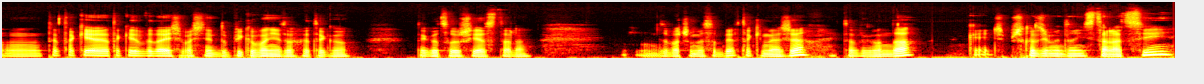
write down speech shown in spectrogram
Yy, to takie, takie wydaje się właśnie duplikowanie trochę tego, tego co już jest, ale zobaczymy sobie w takim razie, jak to wygląda. Ok, czy przechodzimy do instalacji.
